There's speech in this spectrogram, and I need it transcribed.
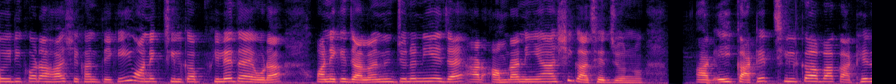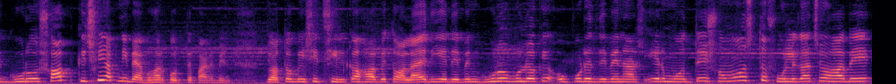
তৈরি করা হয়, সেখান থেকেই অনেক ছিলকা ফেলে দেয় ওরা। অনেকে জ্বালানির জন্য নিয়ে যায়, আর আমরা নিয়ে আসি গাছের জন্য। আর এই কাঠের ছিলকা বা কাঠের গুঁড়ো সব কিছুই আপনি ব্যবহার করতে পারবেন। যত বেশি ছিলকা হবে তলায় দিয়ে দেবেন, গুঁড়োগুলোকে ওপরে দেবেন আর এর মধ্যে সমস্ত ফুল গাছও হবে,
